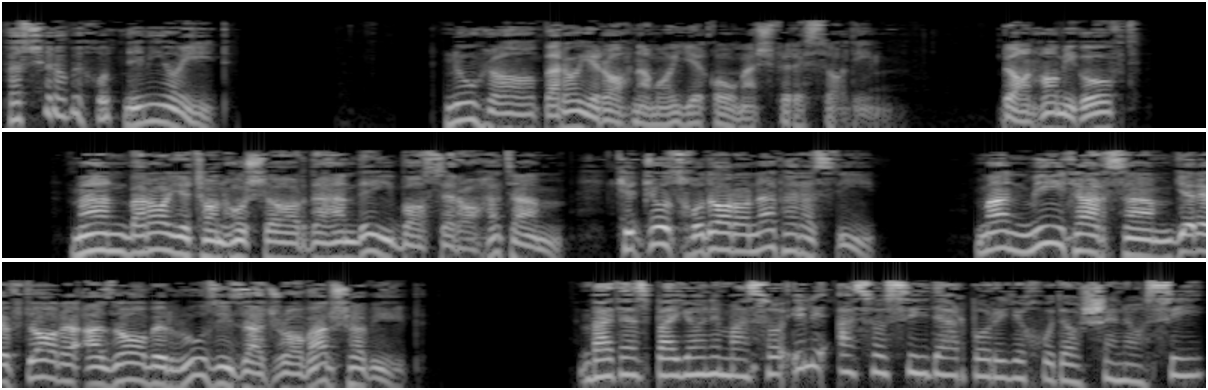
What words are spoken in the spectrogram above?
پس چرا به خود نمی آیید؟ نوح را برای راهنمایی قومش فرستادیم. به آنها می گفت من برایتان هشدار دهنده ای با سراحتم که جز خدا را نپرستید. من می ترسم گرفتار عذاب روزی زجرآور شوید. بعد از بیان مسائل اساسی درباره خداشناسی،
